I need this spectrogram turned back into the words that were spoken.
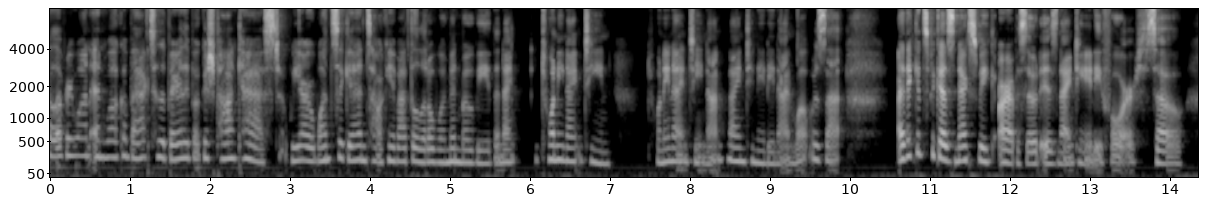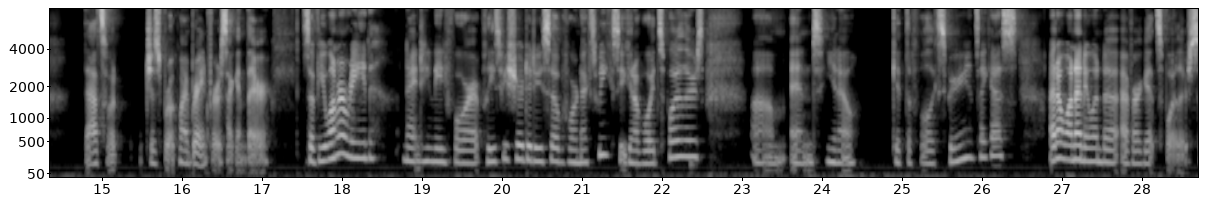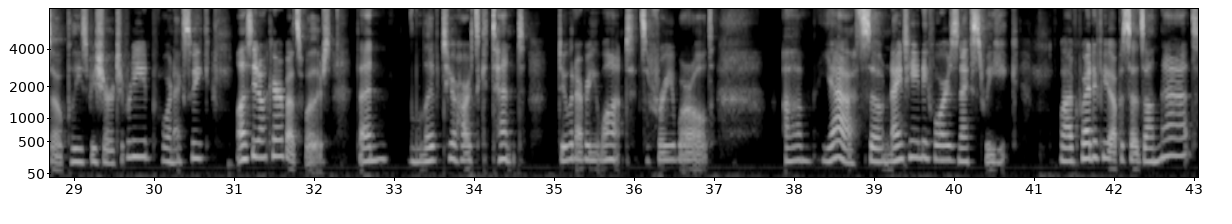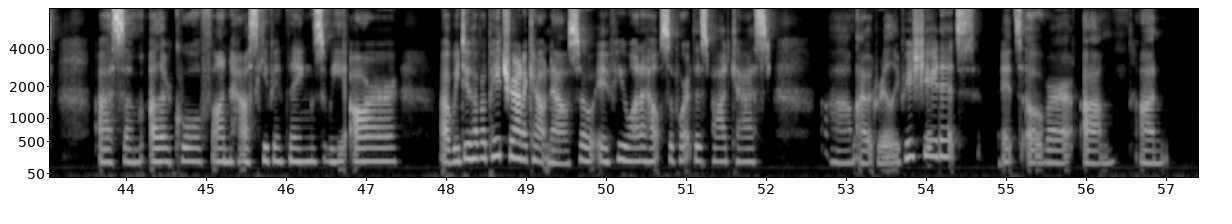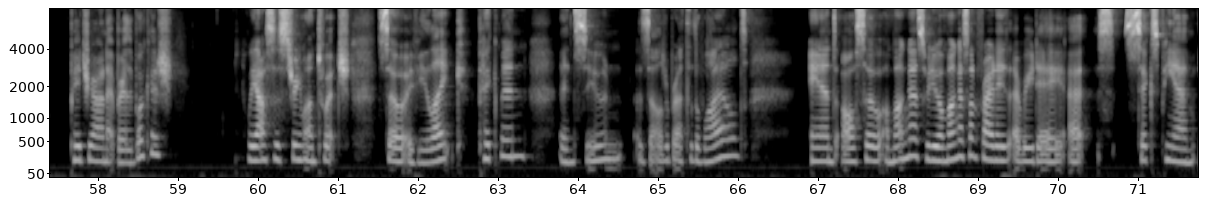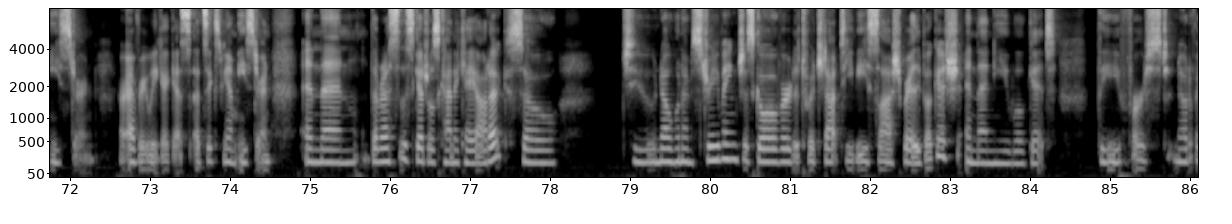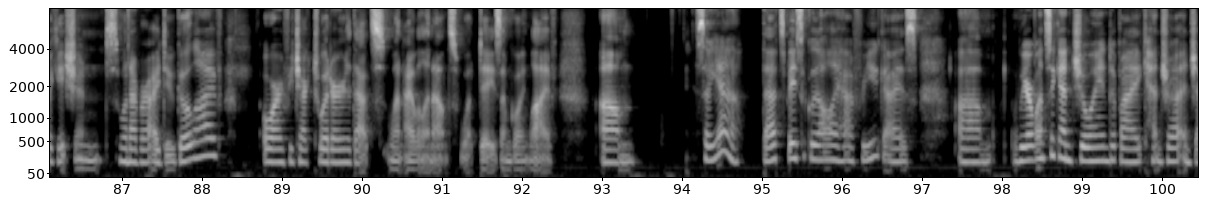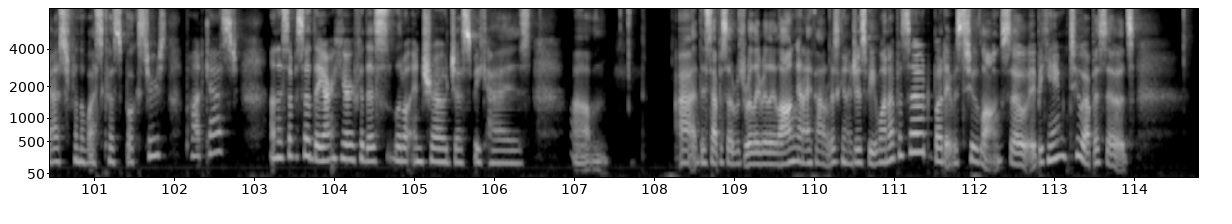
Hello, everyone, and welcome back to the Barely Bookish podcast. We are once again talking about the Little Women movie, the ni- 2019, 2019, not 1989. What was that? I think it's because next week our episode is 1984. So that's what just broke my brain for a second there. So if you want to read 1984, please be sure to do so before next week so you can avoid spoilers um, and, you know, get the full experience, I guess. I don't want anyone to ever get spoilers, so please be sure to read before next week, unless you don't care about spoilers. Then live to your heart's content. Do whatever you want. It's a free world. Um, yeah, so 1984 is next week. We'll have quite a few episodes on that. Uh, some other cool, fun housekeeping things. We are, uh, we do have a Patreon account now, so if you want to help support this podcast, um, I would really appreciate it. It's over um, on Patreon at Barely Bookish. We also stream on Twitch. So if you like Pikmin and soon Zelda Breath of the Wild, and also Among Us, we do Among Us on Fridays every day at 6 p.m. Eastern, or every week, I guess, at 6 p.m. Eastern. And then the rest of the schedule is kind of chaotic. So to know when I'm streaming, just go over to twitch.tv slash barelybookish, and then you will get the first notifications whenever I do go live. Or if you check Twitter, that's when I will announce what days I'm going live. Um, so, yeah, that's basically all I have for you guys. Um, we are once again joined by Kendra and Jess from the West Coast Booksters podcast. On this episode, they aren't here for this little intro just because um, uh, this episode was really, really long and I thought it was going to just be one episode, but it was too long. So it became two episodes.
